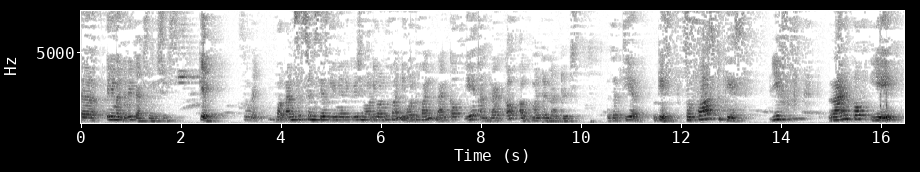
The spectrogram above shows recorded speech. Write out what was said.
uh, elementary transformations. Okay. So for consistency of linear equation, what do you want to find? You want to find rank of A and rank of augmented matrix. Is that clear? Okay. So first case, if rank of A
